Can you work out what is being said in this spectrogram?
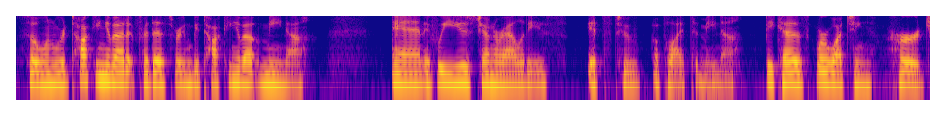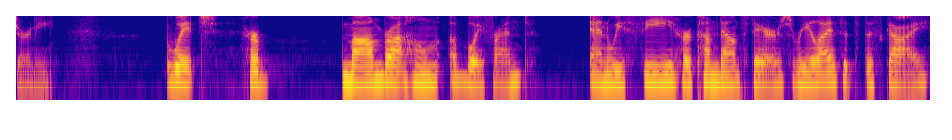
So when we're talking about it for this, we're going to be talking about Mina. And if we use generalities, it's to apply to Mina because we're watching her journey, which her mom brought home a boyfriend and we see her come downstairs, realize it's this guy,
